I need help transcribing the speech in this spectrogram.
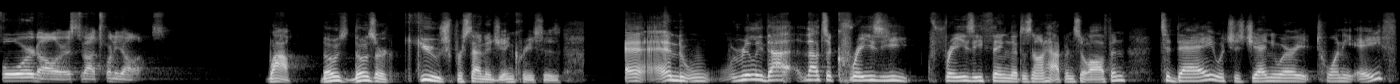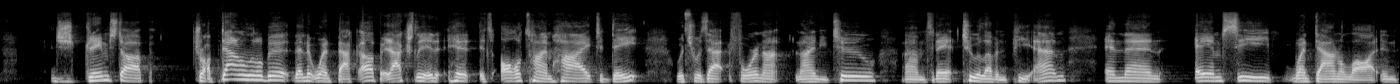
$4 to about $20. Wow. Those those are huge percentage increases. And, and really that that's a crazy crazy thing that does not happen so often. Today, which is January 28th, GameStop dropped down a little bit, then it went back up. It actually it hit its all-time high to date, which was at 492 um, today at 2:11 p.m. And then AMC went down a lot and,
